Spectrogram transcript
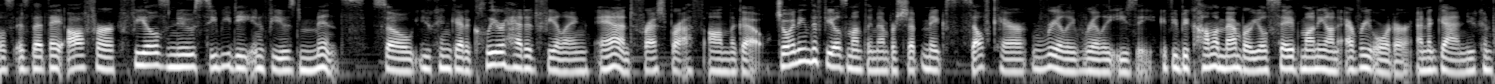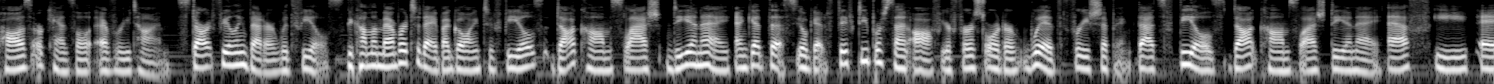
Is that they offer Feals new CBD infused mints, so you can get a clear headed feeling and fresh breath on the go. Joining the Feals monthly membership makes self care really, really easy. If you become a member, you'll save money on every order, and again, you can pause or cancel every time. Start feeling better with Feals. Become a member today by going to feals.com slash DNA and get this, you'll get 50% off your first order with free shipping. That's feals.com slash DNA. F E A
